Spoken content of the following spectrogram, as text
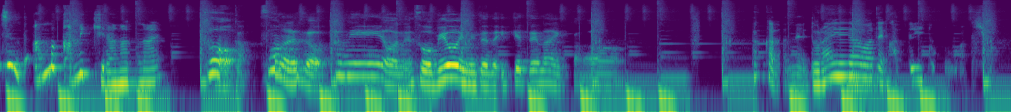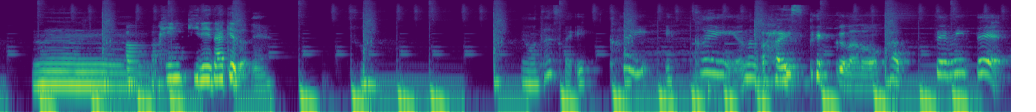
チームってあんま髪切らなくない？そうそうなんですよ。髪をねそう美容院みたいでいけてないから。だからねドライヤーはね買っていいと思う私は、うーん。あピンキリだけどねでも確かに一回一回なんかハイスペックなのを買ってみて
